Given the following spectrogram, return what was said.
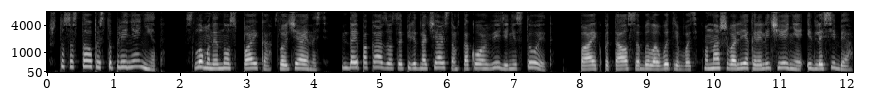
что состава преступления нет. Сломанный нос Пайка — случайность, да и показываться перед начальством в таком виде не стоит. Пайк пытался было вытребовать у нашего лекаря лечение и для себя,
